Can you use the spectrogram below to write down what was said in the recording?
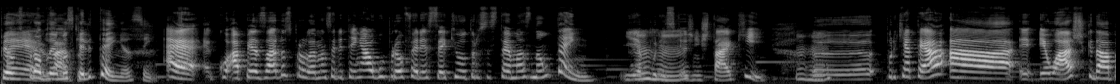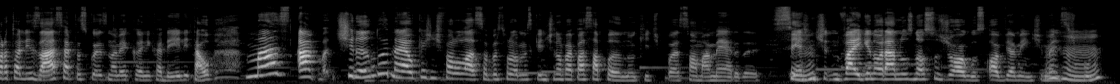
pelos é, problemas exato. que ele tem, assim. É, apesar dos problemas, ele tem algo para oferecer que outros sistemas não têm. E uhum. é por isso que a uhum. gente tá aqui. Uhum. Uh, porque até a, a, Eu acho que dá pra atualizar certas coisas na mecânica dele e tal. Mas, a, tirando, né, o que a gente falou lá sobre os problemas que a gente não vai passar pano, que, tipo, é só uma merda. Sim. E a gente vai ignorar nos nossos jogos, obviamente, mas, uhum. tipo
